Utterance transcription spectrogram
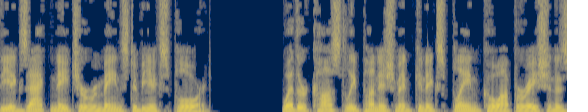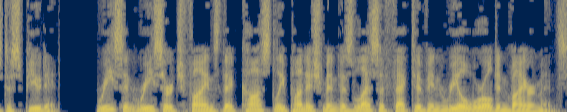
the exact nature remains to be explored. Whether costly punishment can explain cooperation is disputed. Recent research finds that costly punishment is less effective in real-world environments.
